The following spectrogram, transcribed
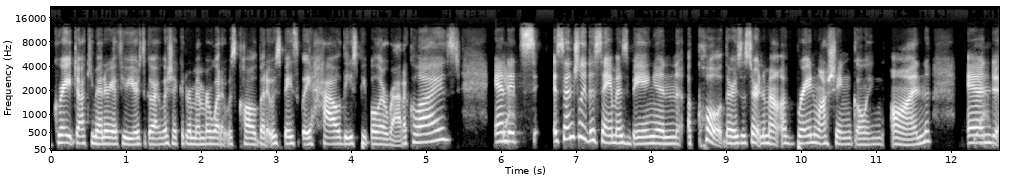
great documentary a few years ago. I wish i could remember what it was called but it was basically how these people are radicalized. And yeah. it's essentially the same as being in a cult. There's a certain amount of brainwashing going on and yeah.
